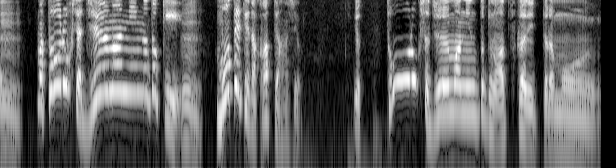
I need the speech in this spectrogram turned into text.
うん。まあ、登録者10万人の時、うん。モテてたかっていう話よ。いや、登録者10万人の時の扱いで言ったらもう、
